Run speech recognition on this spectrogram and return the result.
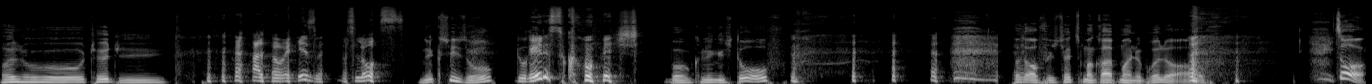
Hallo, Teddy. Hallo Esel, was ist los? Nix wieso? Du redest so komisch. Warum klinge ich doof? Pass auf, ich setz mal gerade meine Brille auf. So,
